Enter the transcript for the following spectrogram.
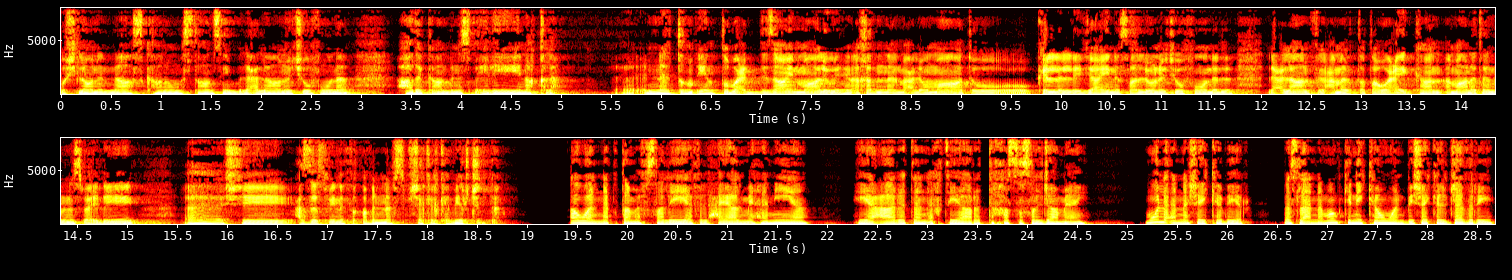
وشلون الناس كانوا مستانسين بالإعلان ويشوفونه هذا كان بالنسبة لي نقلة. إنه ينطبع الديزاين مالي وينأخذ من المعلومات وكل اللي جايين يصلون يشوفون الإعلان في العمل التطوعي كان أمانة بالنسبة لي آه شيء عزز فيني الثقة بالنفس بشكل كبير جدا. أول نقطة مفصلية في الحياة المهنية هي عادة اختيار التخصص الجامعي. مو لأنه شيء كبير بس لأنه ممكن يكون بشكل جذري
